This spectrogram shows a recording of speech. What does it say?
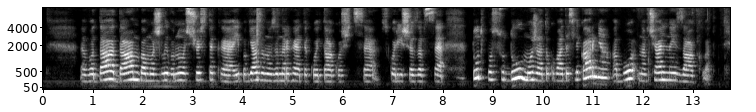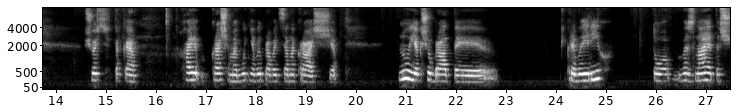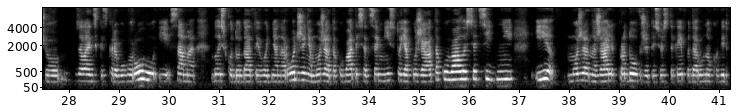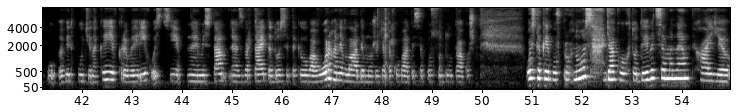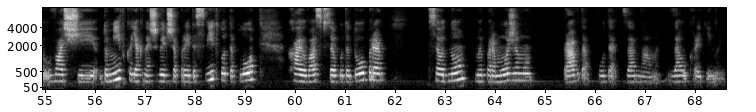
е, вода, дамба, можливо, ну щось таке. І пов'язано з енергетикою також це, скоріше за все. Тут по суду може атакуватись лікарня або навчальний заклад. Щось таке. Хай краще майбутнє виправиться на краще. Ну, якщо брати Кривий Ріг, то ви знаєте, що Зеленський з Кривого Рогу і саме близько до дати його дня народження може атакуватися це місто, як уже атакувалося ці дні, і може, на жаль, продовжитись ось такий подарунок від, від Путіна. Київ, Кривий Ріг, ось ці е, міста. е, Звертайте досить таки увагу. Органи влади можуть атакуватися по суду також. Ось такий був прогноз. Дякую, хто дивиться мене. Хай ваші домівки якнайшвидше прийде світло, тепло. Хай у вас все буде добре. Все одно ми переможемо. Правда буде за нами, за Україною.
